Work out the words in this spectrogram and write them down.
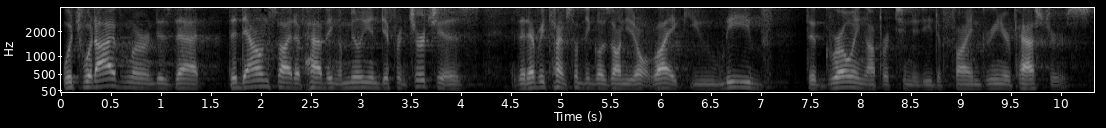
Which, what I've learned is that the downside of having a million different churches is that every time something goes on you don't like, you leave the growing opportunity to find greener pastures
